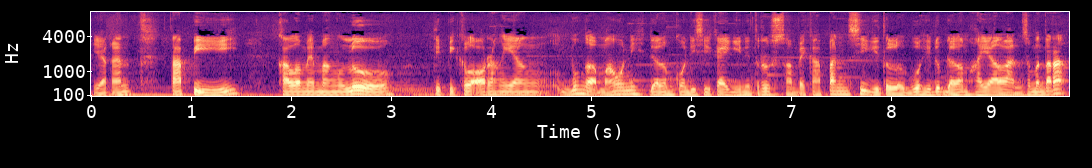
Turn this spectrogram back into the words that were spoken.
ya kan? Tapi kalau memang lo tipikal orang yang gue nggak mau nih dalam kondisi kayak gini terus sampai kapan sih gitu loh? Gue hidup dalam hayalan sementara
